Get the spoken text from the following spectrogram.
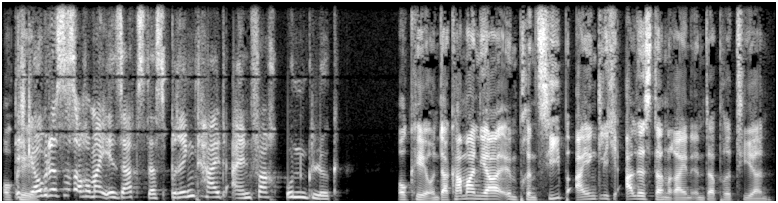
Okay. Ich glaube, das ist auch immer ihr Satz. Das bringt halt einfach Unglück. Okay, und da kann man ja im Prinzip eigentlich alles dann rein interpretieren.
